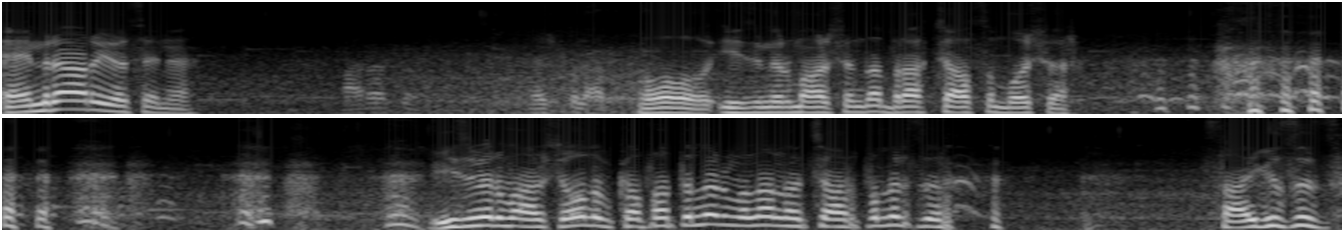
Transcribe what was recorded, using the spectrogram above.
Emre arıyor seni. Arasın. Meşgul abi. Oo İzmir marşında bırak çalsın boş ver. İzmir marşı oğlum kapatılır mı lan o çarpılırsın. Saygısız.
